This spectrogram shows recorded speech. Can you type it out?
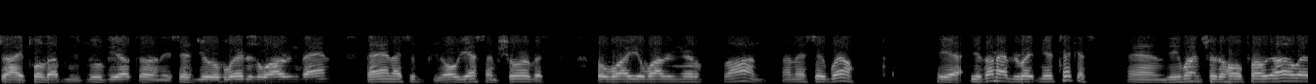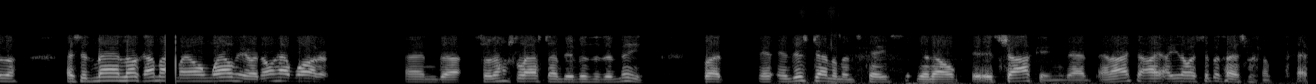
guy pulled up in his blue vehicle and he said, "You aware there's a watering ban?" Ban? I said, "Oh yes, I'm sure of it." But why are you watering your lawn? And I said, "Well, yeah, you're going to have to write me a ticket." And he went through the whole program. Oh. I said, "Man, look, I'm on my own well here. I don't have water." And uh, so that was the last time they visited me. But in, in this gentleman's case, you know, it's shocking that, and I, I you know, I sympathize with him.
